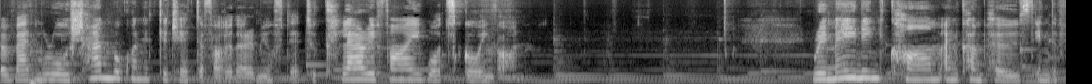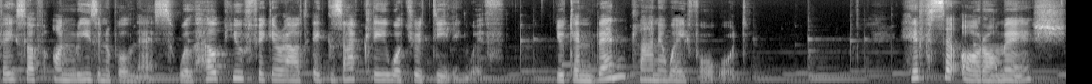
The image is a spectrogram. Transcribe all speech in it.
و روشن بکنید که چه اتفاقی داره میفته. To clarify what's going on. Remaining calm and composed in the face of unreasonableness will help you figure out exactly what you're dealing with. You can then plan a way forward. حفظ آرامش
